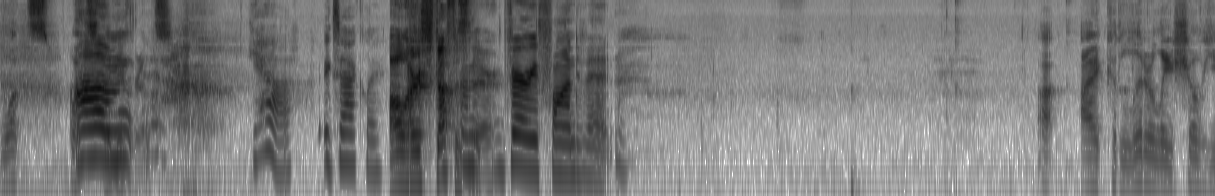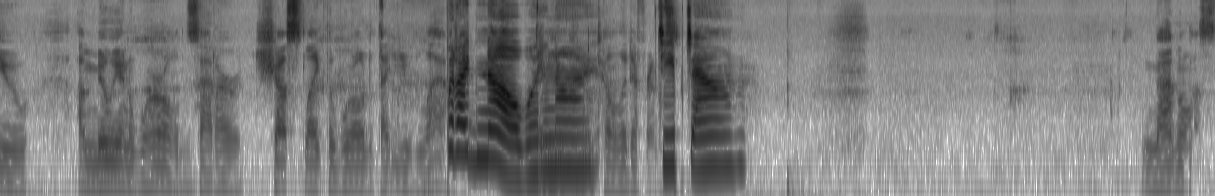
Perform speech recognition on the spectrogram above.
What's what's Um, the difference? yeah, exactly. All her stuff is I'm there. very fond of it. I, I could literally show you a million worlds that are just like the world that you left. But I'd know, wouldn't you I? tell the difference. Deep down. Not unless,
